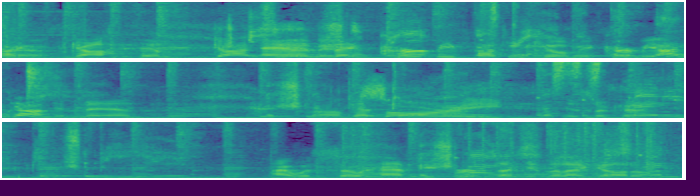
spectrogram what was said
I got him. God And it. then Kirby fucking killed me. Kirby, I got him, man. I'm sorry. It's okay. I was so happy for a second that I got him.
